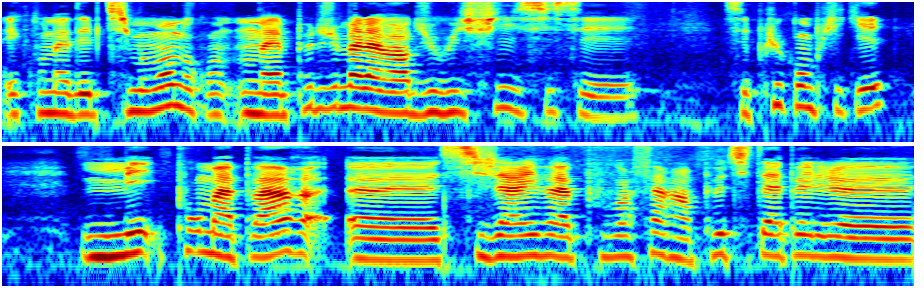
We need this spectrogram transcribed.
et qu'on a des petits moments, donc on, on a un peu du mal à avoir du wifi ici, c'est c'est plus compliqué. Mais pour ma part, euh, si j'arrive à pouvoir faire un petit appel euh,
